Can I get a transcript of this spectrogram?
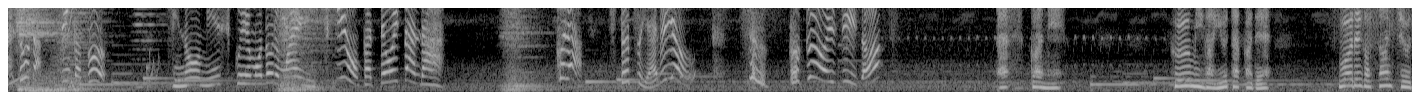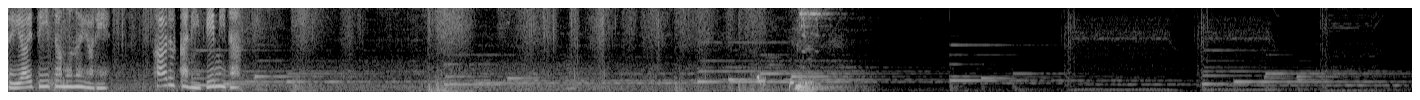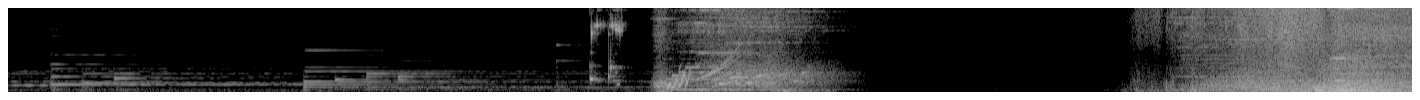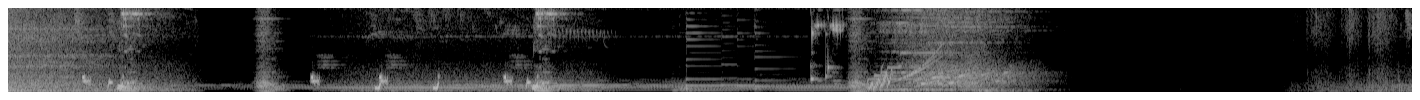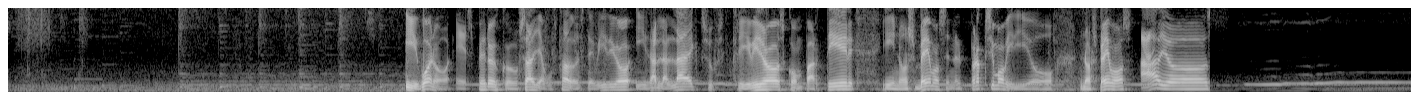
そうだ進学。昨日民宿へ戻る前にチキンを買っておいたんだ。ほら一つやるよ。すっごく美味しいぞ。確かに。風味が豊かで我が山中で焼いていたものよりはるかに美味だ。Y bueno, espero que os haya gustado este vídeo y darle al like, suscribiros, compartir y nos vemos en el próximo vídeo. Nos vemos, adiós.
